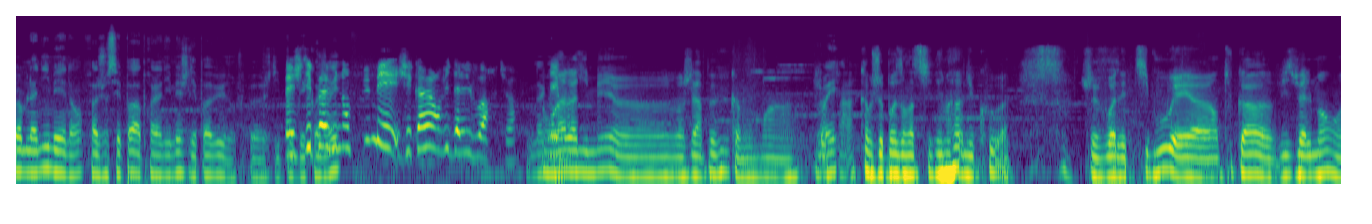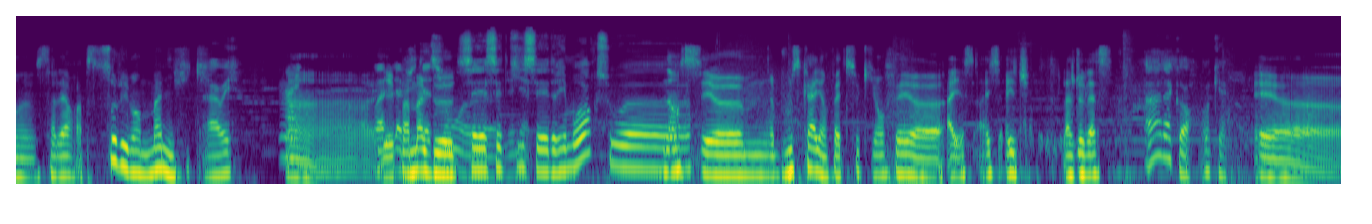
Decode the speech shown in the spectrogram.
Comme l'animé, non? Enfin, je sais pas, après l'animé, je l'ai pas vu, donc je, peux, je dis pas des je l'ai pas vu non plus, mais j'ai quand même envie d'aller le voir, tu vois. D'accord. Ouais, l'animé, euh, je l'ai un peu vu comme moi. je- Oui. enfin, comme je bosse dans un cinéma, du coup, euh, je vois des petits bouts et euh, en tout cas, visuellement, ça a l'air absolument magnifique. Ah oui. Ouais. Euh, Ouais, il y a pas mal de. C'est euh, c'est de qui? C'est DreamWorks ou euh... Non, c'est euh, Blue Sky en fait, ceux qui ont fait euh, Ice, Ice Age, l'âge de glace. Ah d'accord, ok. Et euh,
